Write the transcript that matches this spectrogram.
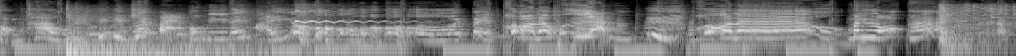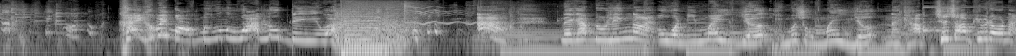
สองเท่า พี่พิมช่วยแปะตรงนี้ได้ไหม โอ้โหเป๊ะพอแล้วเพื่อน พอแล้ว มันล็อกฮะ ใครเขาไม่บอกมึงว่ามึงวาดรูปดีวะ อะนะครับดูลิงก์หน่อยโอ้วันนี้ไม่เยอะ คุณผู้ชมไม่เยอะนะครับชื่นชอบคลิปวิดีโอไหน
